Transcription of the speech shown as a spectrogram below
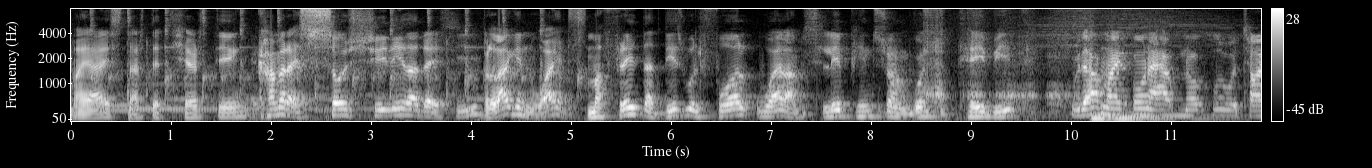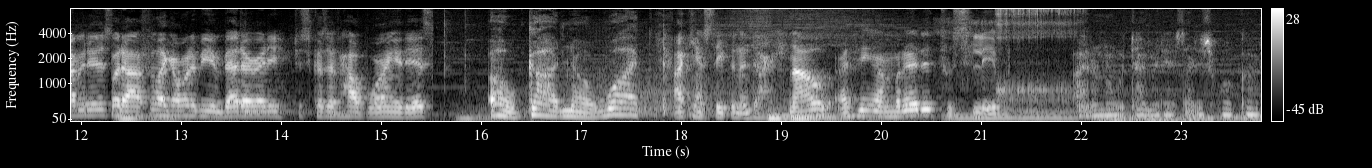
my eyes started hurting. Camera is so shitty that I see black and white. I'm afraid that this will fall while I'm sleeping, so I'm going to tape it. Without my phone, I have no clue what time it is, but I feel like I want to be in bed already just because of how boring it is. Oh God, no, what? I can't sleep in the dark. Now, I think I'm ready to sleep. I don't know what time it is. I just woke up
